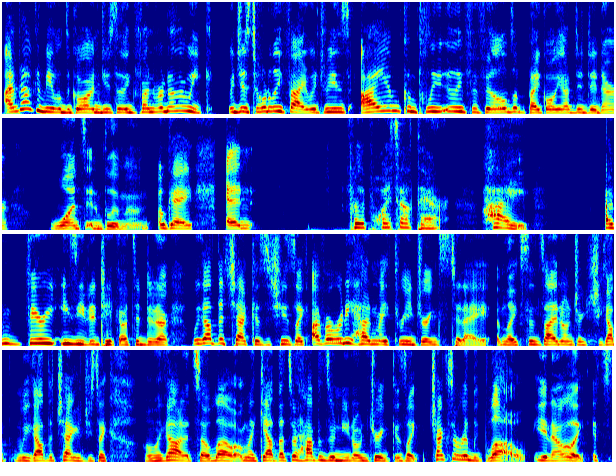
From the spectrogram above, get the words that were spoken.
I'm not to be able to go out and do something fun for another week, which is totally fine, which means I am completely fulfilled by going out to dinner once in blue moon. Okay. And for the boys out there, hi, I'm very easy to take out to dinner. We got the check because she's like, I've already had my three drinks today. And like, since I don't drink, she got, we got the check and she's like, Oh my God, it's so low. I'm like, yeah, that's what happens when you don't drink is like checks are really low, you know, like it's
